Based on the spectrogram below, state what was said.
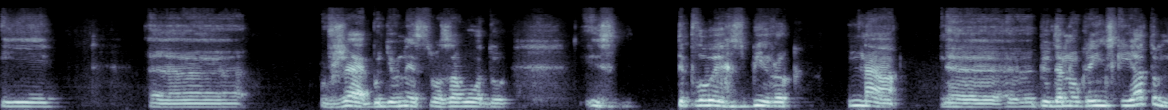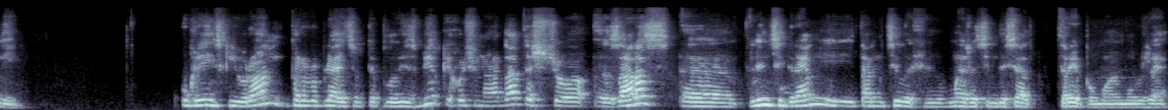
і е, вже будівництво заводу із теплових збірок на е, південноукраїнський атомний. Український уран переробляється в теплові збірки. Хочу нагадати, що зараз е, Лінсі Грем і там цілих майже 73, по-моєму, вже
